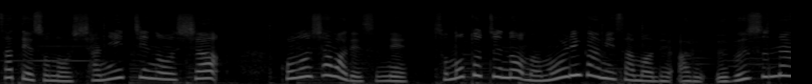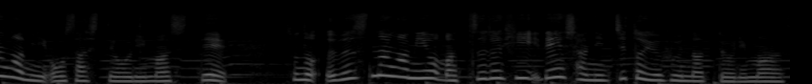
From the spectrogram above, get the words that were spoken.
さてその社日の社この社はですねその土地の守り神様である産砂神を指しておりましてその産砂神を祀る日で社日という風になっております。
